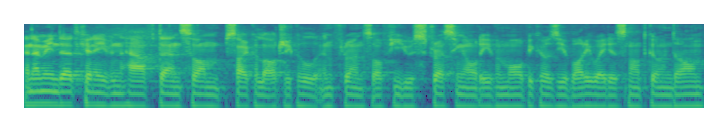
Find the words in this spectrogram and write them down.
And I mean, that can even have then some psychological influence of you stressing out even more because your body weight is not going down.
